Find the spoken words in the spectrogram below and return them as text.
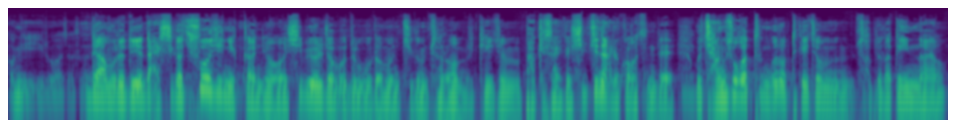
거기 음, 이루어져서 근데 아무래도 이제 날씨가 추워지니까요. 12월 접어들고 그러면 지금처럼 이렇게 좀 밖에서 하기가 쉽지는 않을 것 같은데 네. 그 장소 같은 건 어떻게 좀 섭외가 돼 있나요?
